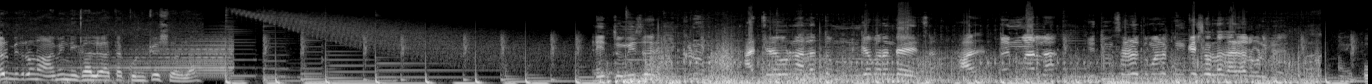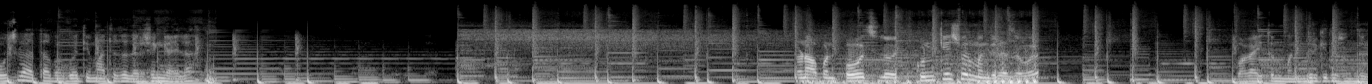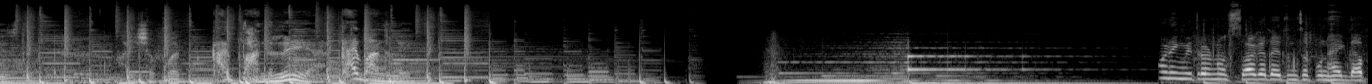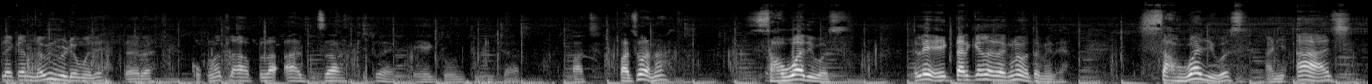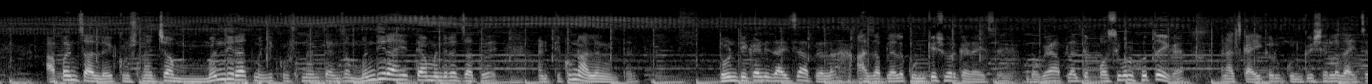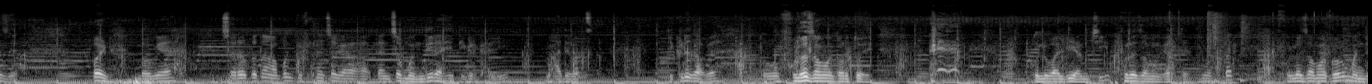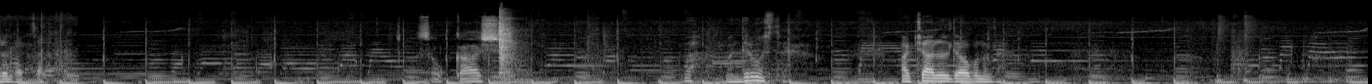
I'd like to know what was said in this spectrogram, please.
तर मित्रांनो आम्ही निघालो आता कुणकेश्वरला. आणि तुम्ही जर इकडून आचऱ्यावरून आलात तर मुंग्यापर्यंत यायचा. हा टन मारला इथून सरळ तुम्हाला कुणकेश्वरला जायला रोड मिळेल. आम्ही पोहोचलो आता भगवती मातेचं दर्शन घ्यायला. पण आपण पोहोचलो कुणकेश्वर मंदिराजवळ. बघा इथून मंदिर किती सुंदर दिसतंय. आई शपथ. काय बांधलंय यार? काय बांधलंय? मॉर्निंग मित्रांनो स्वागत आहे तुमचं पुन्हा एकदा आपल्या एका नवीन व्हिडिओमध्ये. तर कोकणातला आपला आजचा किती आहे? एक दोन तीन चार पाच. पाचवा ना? सहावा दिवस. अरे एक तारखेला लग्न होतं मी सहावा दिवस आणि आज आपण चाललोय कृष्णाच्या मंदिरात. म्हणजे कृष्ण त्यांचं मंदिर आहे त्या मंदिरात जातोय. आणि तिकडून आल्यानंतर दोन ठिकाणी जायचं आहे आपल्याला. आज आपल्याला कुणकेश्वर करायचं आहे बघूया आपल्याला ते पॉसिबल होतं आहे का? आणि आज काही करून कुणकेश्वरला जायचंच आहे. पण बघूया सर्वप्रथम आपण कृष्णाचं गा त्यांचं मंदिर आहे तिकडे खाली महादेवाचं. तिकडे जाऊया. तो फुलं जमा करतोय. फुलवाली आमची फुलं जमा करते. मस्त. फुलं जमा करून मंदिरात जात सावकाश. वा मंदिर मस्त आहे. मागच्या आलेलं तेव्हा पण होता.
